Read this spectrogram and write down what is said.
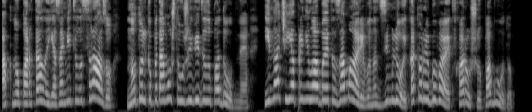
Окно портала я заметила сразу, но только потому, что уже видела подобное. Иначе я приняла бы это за марево над землей, которое бывает в хорошую погоду.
